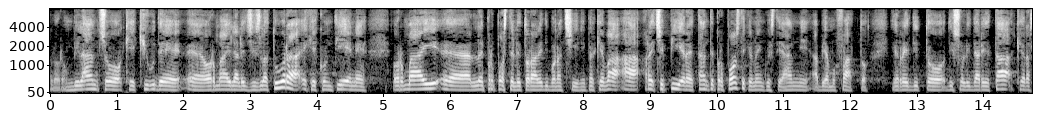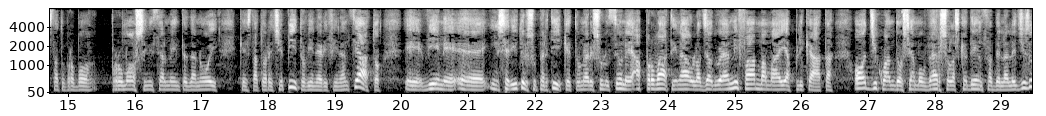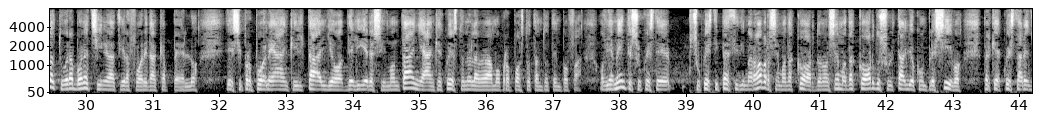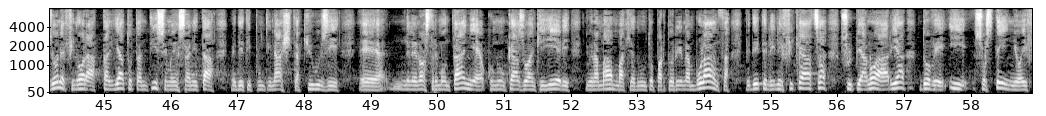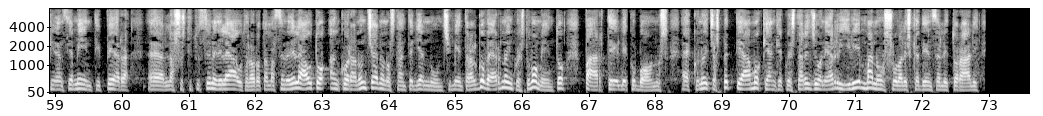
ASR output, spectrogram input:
Allora, un bilancio che chiude eh, ormai la legislatura e che contiene ormai eh, le proposte elettorali di Bonaccini perché va a recepire tante proposte che noi in questi anni abbiamo fatto. Il reddito di solidarietà che era stato proposto promosso inizialmente da noi che è stato recepito, viene rifinanziato e viene eh, inserito il super ticket, una risoluzione approvata in aula già due anni fa ma mai applicata. Oggi quando siamo verso la scadenza della legislatura Bonaccini la tira fuori dal cappello e si propone anche il taglio dell'Ires in montagna, anche questo noi l'avevamo proposto tanto tempo fa. Ovviamente su, queste, su questi pezzi di manovra siamo d'accordo, non siamo d'accordo sul taglio complessivo perché questa regione finora ha tagliato tantissimo in sanità, vedete i punti nascita chiusi eh, nelle nostre montagne, con un caso anche ieri di una mamma che ha dovuto partorire in ambulanza, vedete l'inefficacia sul piano aria dove i sostegno e i finanziamenti per eh, la sostituzione delle auto, la rottamazione delle auto ancora non c'è nonostante gli annunci, mentre al governo in questo momento parte l'ecobonus. Ecco, noi ci aspettiamo che anche questa regione arrivi, ma non solo alle scadenze elettorali.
